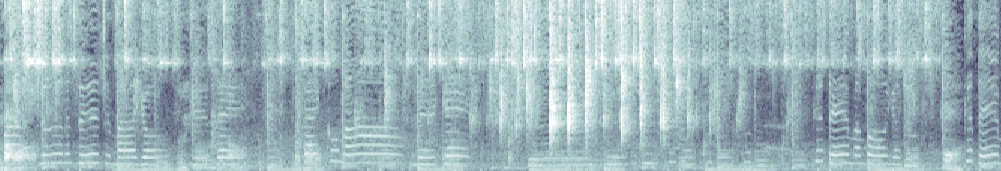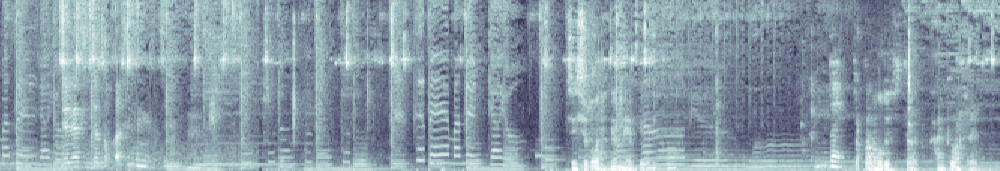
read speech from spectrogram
그리고 나와 그러니까 나와 어 얘네 진짜 똑같이 생겼지. 음. 그대만 느껴요 진짜 똑같이 생겼네 이렇게 보니까 근데 짝 빠는 것도 진짜 간소한 스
